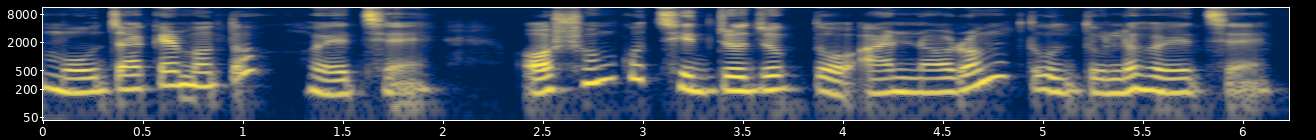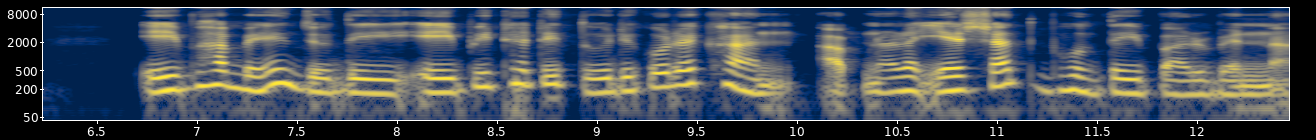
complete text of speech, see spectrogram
মৌচাকের মতো হয়েছে। অসংখ্য ছিদ্রযুক্ত আর নরম তুলতুলে হয়েছে। এইভাবে যদি এই পিঠাটি তৈরি করে খান, আপনারা এর স্বাদ ভুলতেই পারবেন না।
